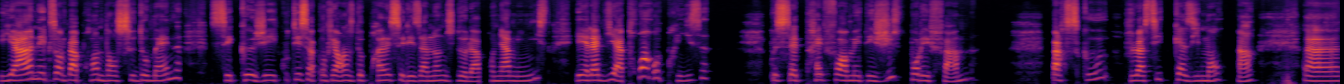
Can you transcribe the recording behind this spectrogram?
il y a un exemple à prendre dans ce domaine, c'est que j'ai écouté sa conférence de presse et les annonces de la première ministre, et elle a dit à trois reprises que cette réforme était juste pour les femmes, parce que, je la cite quasiment, hein, euh,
